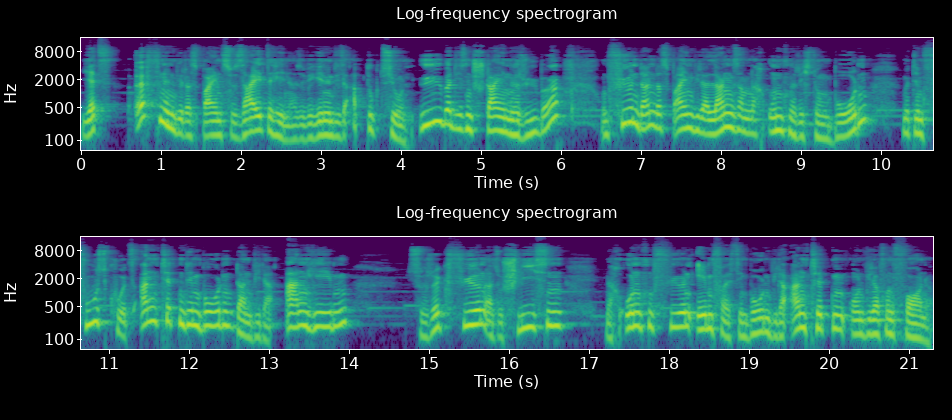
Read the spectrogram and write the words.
Jetzt öffnen wir das Bein zur Seite hin, also wir gehen in diese Abduktion über diesen Stein rüber und führen dann das Bein wieder langsam nach unten Richtung Boden, mit dem Fuß kurz antippen den Boden, dann wieder anheben, zurückführen, also schließen, nach unten führen, ebenfalls den Boden wieder antippen und wieder von vorne.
